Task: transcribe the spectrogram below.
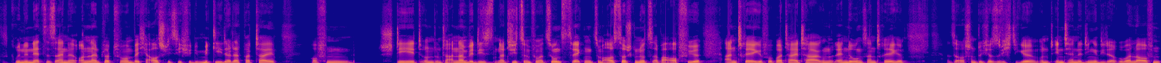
Das grüne Netz ist eine Online-Plattform, welche ausschließlich für die Mitglieder der Partei offen steht und unter anderem wird dies natürlich zu Informationszwecken, zum Austausch genutzt, aber auch für Anträge vor Parteitagen und Änderungsanträge, also auch schon durchaus wichtige und interne Dinge, die darüber laufen.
